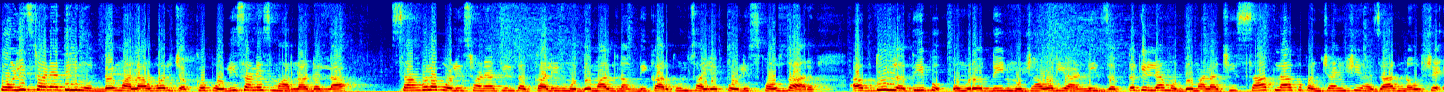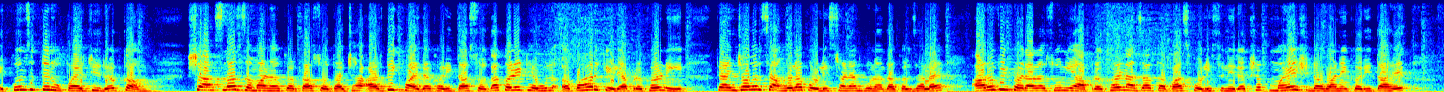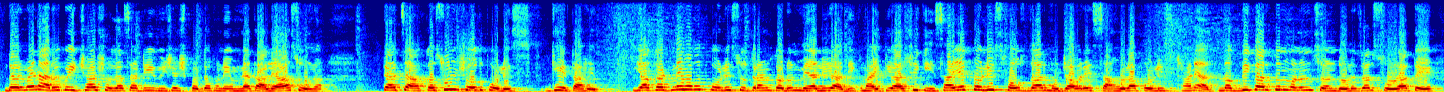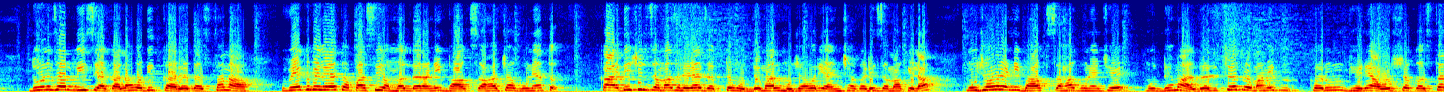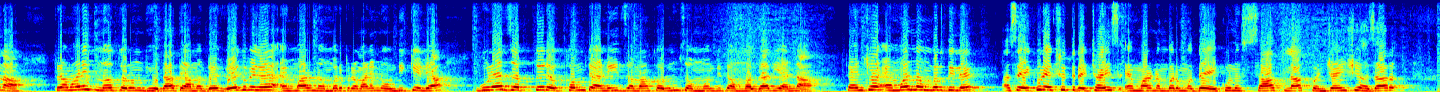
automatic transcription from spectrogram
Police ठाण्यातील मुद्देमालावर चक्क पोलिसानेच मारला डल्ला. सांगोला पोलीस ठाण्यातील तत्कालीन मुद्देमाल नगदी कारकून सहाय्यक पोलीस फौजदार अब्दुल लतीफ उमरुद्दीन मुजावर यांनी जप्त केलेल्या मुद्देमालाची सात लाख पंच्याऐंशी हजार नऊशे एकोणसत्तर रुपयाची रक्कम शासनात जमा न करता स्वतःच्या आर्थिक फायद्याकरिता स्वतःकडे ठेवून अपहार केल्याप्रकरणी त्यांच्यावर सांगोला पोलीस ठाण्यात गुन्हा दाखल झालाय. आरोपी फरार असून या प्रकरणाचा तपास पोलीस निरीक्षक महेश ढवाणे करीत आहेत. दरम्यान आरोपीच्या शोधासाठी विशेष पथक नेमण्यात आले असून त्याचा कसून शोध पोलीस घेत आहेत. या घटनेबाबत पोलीस सूत्रांकडून मिळाली अधिक माहिती अशी की सहाय्यक पोलीस फौजदार मुजावरे सांगोला पोलीस ठाण्यात नगदी कारकून म्हणून सन दोन हजार सोळा ते दोन हजार वीस या कालावधीत कार्यरत असताना वेगवेगळ्या तपासी अंमलदारांनी भाग सहाच्या गुन्ह्यात कायदेशीर जमा झालेला जप्त मुद्देमाल मुजावर यांच्याकडे जमा केला. मुजावर यांनी भाग सहा गुन्ह्याचे मुद्देमाल रजिस्टर प्रमाणित करून घेणे आवश्यक असताना प्रमाणित न करून घेता त्यामध्ये वेगवेगळ्या एम आर नंबर प्रमाणे नोंदी केल्या. गुन्ह्यात जप्त रक्कम त्यांनी जमा करून संबंधित अंमलदार यांना त्यांच्या एम आर नंबर दिले. असे एकूण एकशे त्रेचाळीस एम आर नंबरमध्ये एकूण सात लाख पंच्याऐंशी हजार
